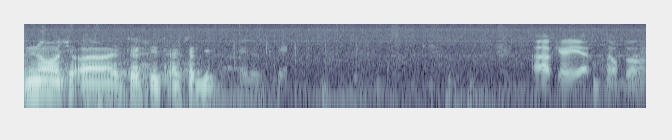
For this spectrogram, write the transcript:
No, uh, I checked it. I checked it. Hey, there's da- Okay, yeah, no phone.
